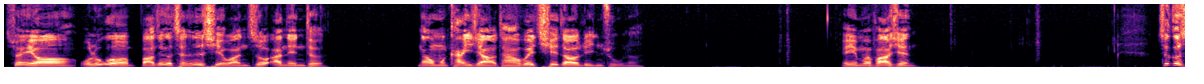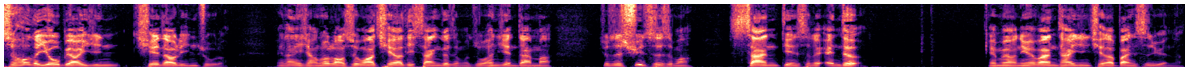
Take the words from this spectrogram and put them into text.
所以哦，我如果把这个程式写完之后按 enter，那我们看一下，它会不会切到零组呢？哎，有没有发现，这个时候的游标已经切到零组了？哎，那你想说，老师我要切到第三个怎么做？很简单嘛，就是序词什么三点什么 enter，有没有？你会发现它已经切到办事员了。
